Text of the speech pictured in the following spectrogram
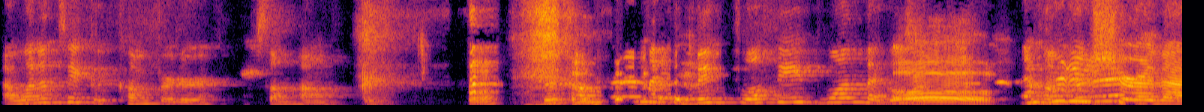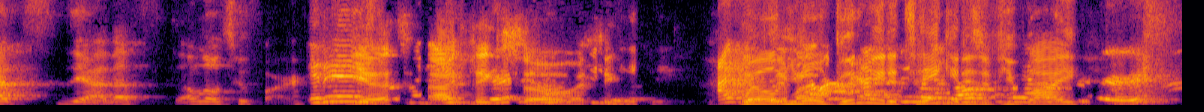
I want to take a comforter somehow. Huh? The comforter, like the big fluffy one that goes. up Oh, I'm pretty comforter? sure that's yeah. That's a little too far. It is. Yeah, that's- but I think so. I comfy. think- I can Well, you know, a good way to take it is if you buy- comforters.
